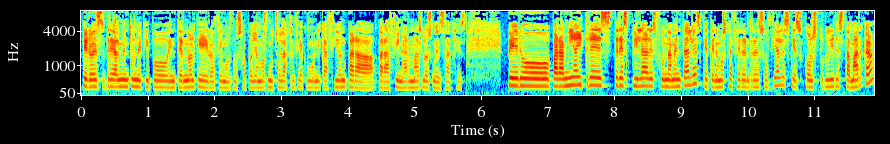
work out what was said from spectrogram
pero es realmente un equipo interno el que lo hacemos. Nos apoyamos mucho en la agencia de comunicación para, para afinar más los mensajes. Pero para mí hay tres, tres pilares fundamentales que tenemos que hacer en redes sociales, que es construir esta marca,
